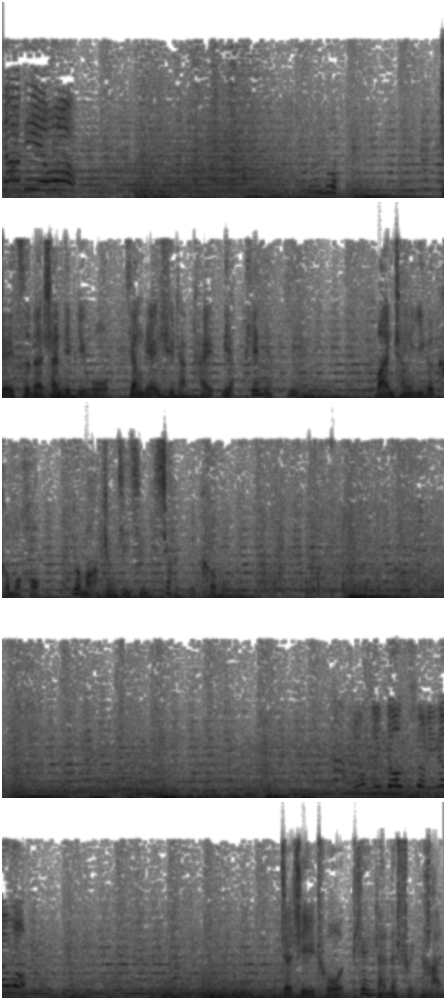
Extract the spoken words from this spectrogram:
交替掩护。这次的山地比武将连续展开两天两夜，完成一个科目后，要马上进行下一个科目。两分钟，效力任务。这是一处天然的水潭。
